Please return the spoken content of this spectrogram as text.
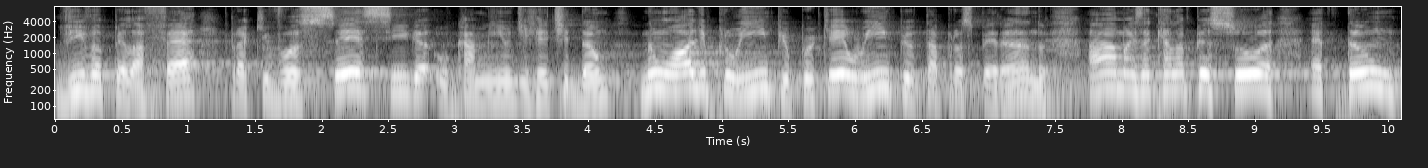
Viva pela fé para que você siga o caminho de retidão. Não olhe para o ímpio, porque o ímpio está prosperando. Ah, mas aquela pessoa é tão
